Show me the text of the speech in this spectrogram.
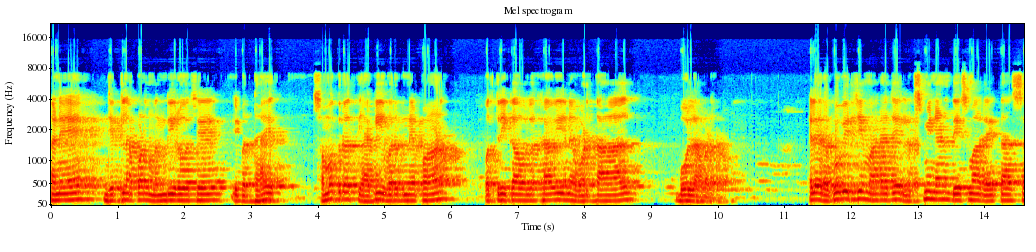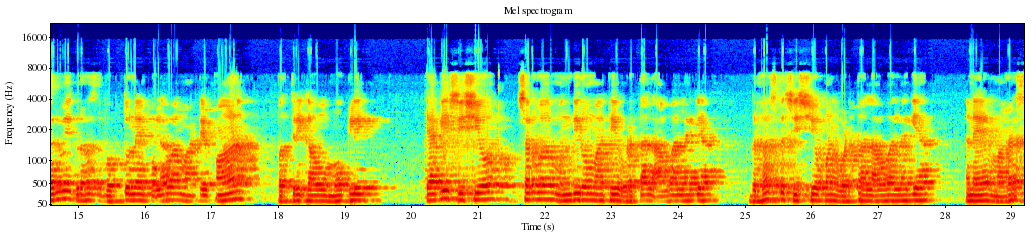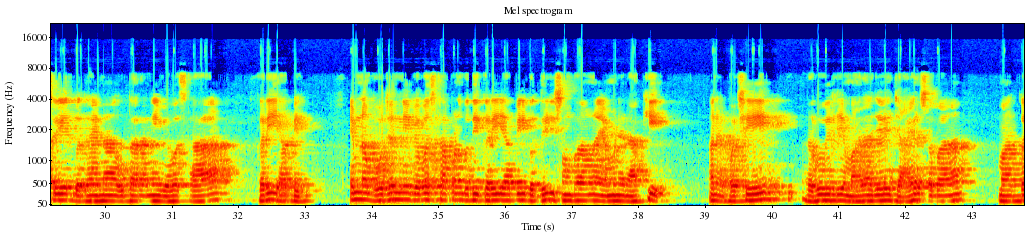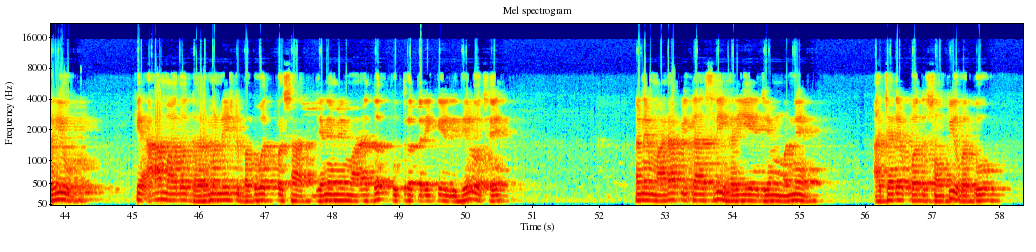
અને જેટલા પણ મંદિરો છે, એ બધાએ સમગ્ર ત્યાગી વર્ગને પણ પત્રિકાઓ લખાવી અને વડતાલ બોલાવડો. એટલે રઘુવીરજી મહારાજે લક્ષ્મીનારાયણ દેશમાં રહેતા સર્વે ગ્રહસ્થ ભક્તોને બોલાવવા માટે પણ પત્રિકાઓ મોકલી ત્યાગી શિષ્યો સર્વ મંદિરોમાંથી વડતાલ આવવા લાગ્યા. ગ્રહસ્થ શિષ્યો પણ વડતાલ આવવા લાગ્યા અને મહારાજશ્રીએ બધાના ઉતારાની વ્યવસ્થા કરી આપી. એમના ભોજનની વ્યવસ્થા પણ બધી કરી આપી, બધી જ સંભાવના એમણે રાખી અને પછી રઘુવીરજી મહારાજે જાહેર સભામાં કહ્યું કે આ મારો ધર્મનિષ્ઠ ભગવત પ્રસાદ, જેને મેં મારા દત્ત પુત્ર તરીકે લીધેલો છે અને મારા પિતા શ્રી હરિએ જેમ મને આચાર્ય પદ સોંપ્યું હતું,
